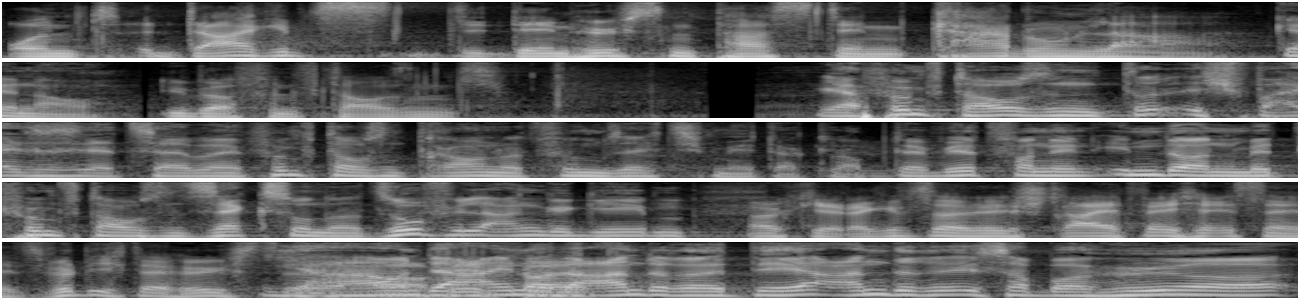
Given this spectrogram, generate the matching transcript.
Und da gibt es den höchsten Pass, den Kardun La. Genau. Über 5000 ja, 5000, ich weiß es jetzt selber, 5365 Meter, glaube Der wird von den Indern mit 5600 so viel angegeben. Okay, da gibt es den Streit, welcher ist denn jetzt wirklich der höchste? Ja, und der eine oder andere, der andere ist aber höher.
